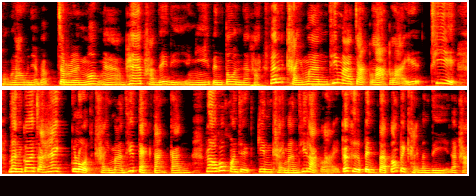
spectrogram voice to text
ของเราเนี่ยแบบเจริญงอกงามแพร่พันธุ์ได้ดีอย่างนี้เป็นต้นนะคะเพราะฉะนั้นไขมันที่มาจากหลากหลายที่มันก็จะให้กรดไขมันที่แตกต่างกัน เราก็ควรจะกินไขมันที่หลากหลาย ก็คือเป็นแต่ต้องเป็นไขมันดีนะคะ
